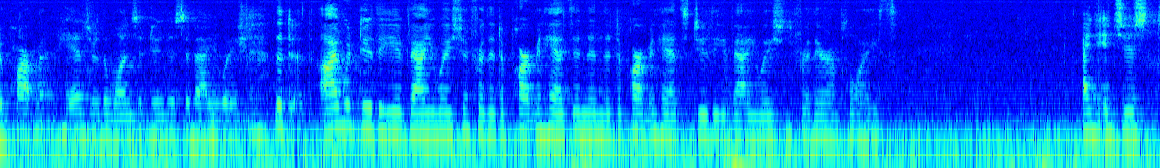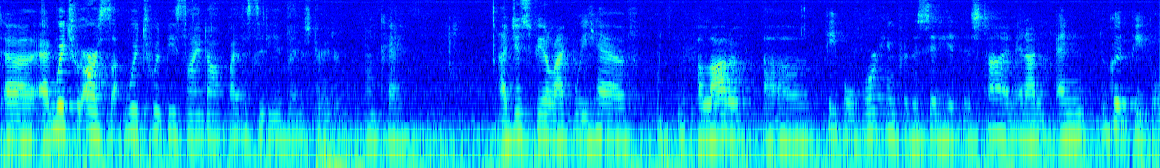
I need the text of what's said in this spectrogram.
department heads are the ones that do this evaluation? The, d- I would do the evaluation for the department heads, and then the department heads do the evaluation for their employees, And it just, uh. I- which are, which would be signed off by the city administrator. Okay. I just feel like we have a lot of, uh, people working for the city at this time, and I'm, and good people,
